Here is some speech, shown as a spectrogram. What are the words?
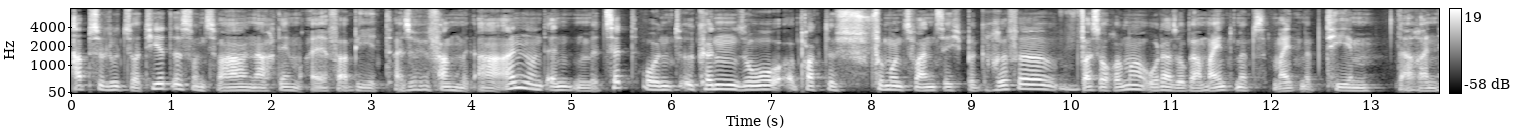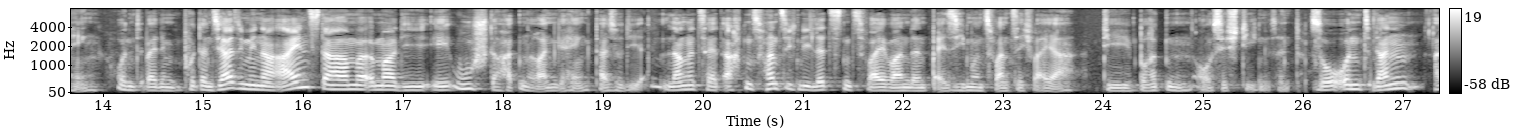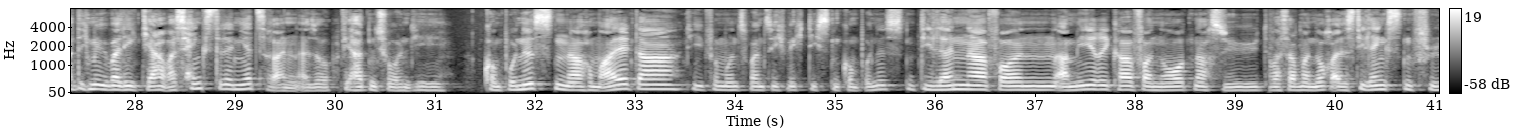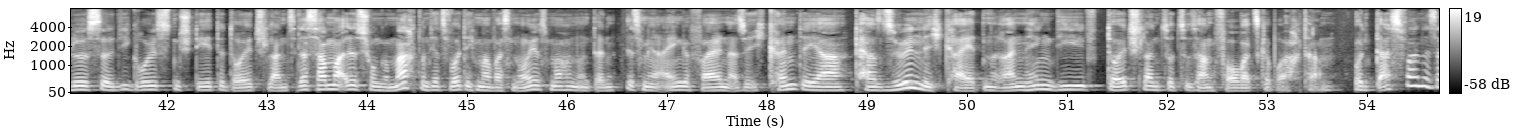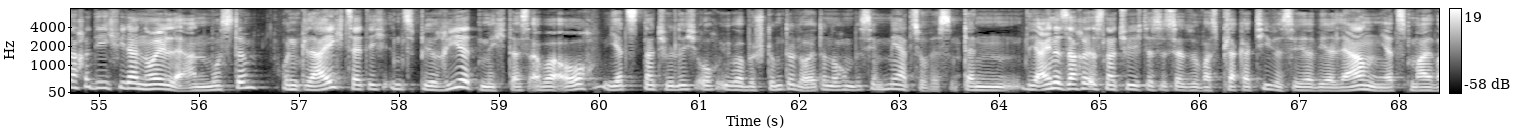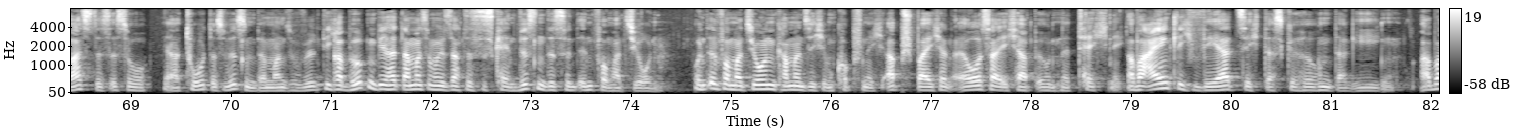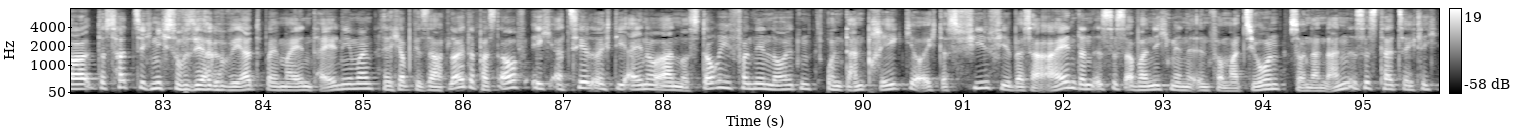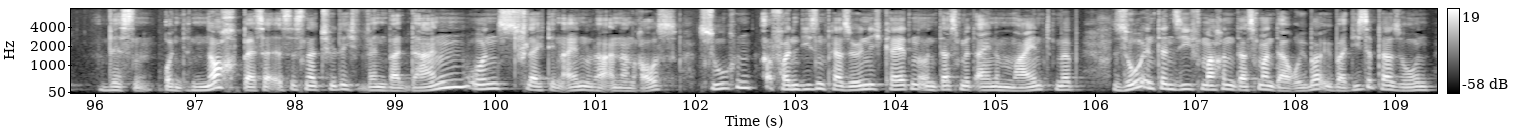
absolut sortiert ist und zwar nach dem Alphabet. Also wir fangen mit A an und enden mit Z und können so praktisch 25 Begriffe, was auch immer, oder sogar Mindmaps, Mindmap-Themen daran hängen. Und bei dem Potenzialseminar 1, da haben wir immer die EU-Staaten rangehängt. Also die lange Zeit 28 und die letzten zwei waren dann bei 27, war ja die Briten ausgestiegen sind. So, und dann hatte ich mir überlegt, ja, was hängst du denn jetzt ran? Also wir hatten schon die Komponisten nach dem Alter, die 25 wichtigsten Komponisten, die Länder von Amerika von Nord nach Süd, was haben wir noch alles, die längsten Flüsse, die größten Städte Deutschlands. Das haben wir alles schon gemacht und jetzt wollte ich mal was Neues machen und dann ist mir eingefallen, also ich könnte ja Persönlichkeiten ranhängen, die Deutschland sozusagen vorwärts gebracht haben. Und das war eine Sache, die ich wieder neu lernen musste. Und gleichzeitig inspiriert mich das aber auch, jetzt natürlich auch über bestimmte Leute noch ein bisschen mehr zu wissen. Denn die eine Sache ist natürlich, das ist ja so was Plakatives. Wir, wir lernen jetzt mal was. Das ist so, ja, totes Wissen, wenn man so will. Die Birkenbier hat damals immer gesagt, das ist kein Wissen, das sind Informationen. Und Informationen kann man sich im Kopf nicht abspeichern, außer ich habe irgendeine Technik. Aber eigentlich wehrt sich das Gehirn dagegen. Aber das hat sich nicht so sehr gewehrt bei meinen Teilnehmern. Ich habe gesagt, Leute, passt auf, ich erzähle euch die eine oder andere Story von den Leuten und dann prägt ihr euch das viel, viel besser ein. Dann ist es aber nicht mehr eine Information, sondern dann ist es tatsächlich wissen. Und noch besser ist es natürlich, wenn wir dann uns vielleicht den einen oder anderen raussuchen von diesen Persönlichkeiten und das mit einem Mindmap so intensiv machen, dass man darüber, über diese Person,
